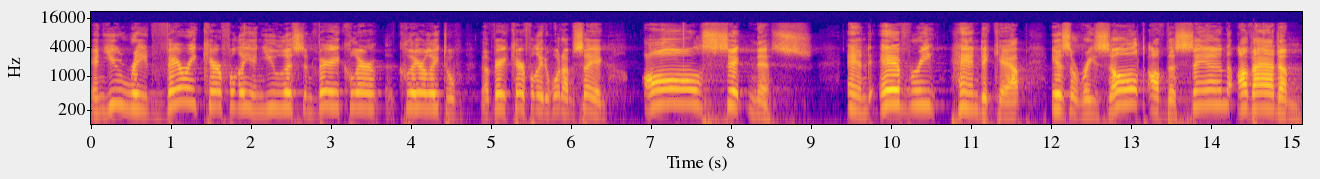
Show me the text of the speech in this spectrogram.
and you read very carefully and you listen very clear, clearly to, uh, very carefully to what I'm saying. All sickness and every handicap is a result of the sin of Adam.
